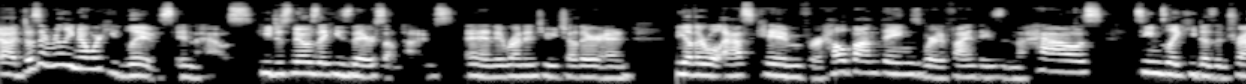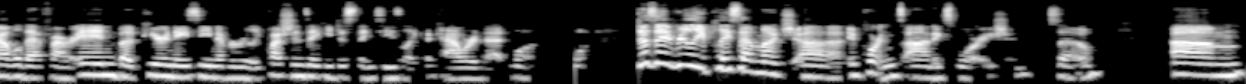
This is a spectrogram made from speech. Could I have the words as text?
uh, doesn't really know where he lives in the house. He just knows that he's there sometimes, and they run into each other. And the other will ask him for help on things, where to find things in the house. seems like he doesn't travel that far in, but Piranesi never really questions it. He just thinks he's like a coward that well, doesn't really place that much uh, importance on exploration. So, um,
